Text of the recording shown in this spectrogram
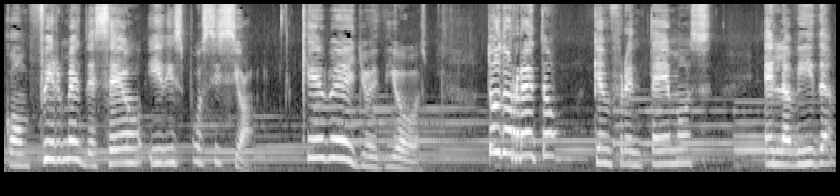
con firmes deseos y disposición. ¡Qué bello es Dios! Todo reto que enfrentemos en la vida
